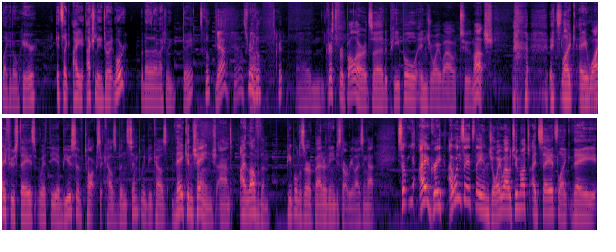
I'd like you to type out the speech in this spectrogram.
like you know here, it's like I actually enjoy it more. But now that I'm actually doing it, it's cool. Yeah, yeah, it's really fun. cool. It's great. Um, Christopher Bullard said, "People enjoy WoW too much. it's like a Hmm. wife who stays with the abusive, toxic husband simply because they can change, and I love them. People deserve better. They need to start realizing that." So yeah, I agree. I wouldn't say it's they enjoy WoW too much. I'd say it's like they,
